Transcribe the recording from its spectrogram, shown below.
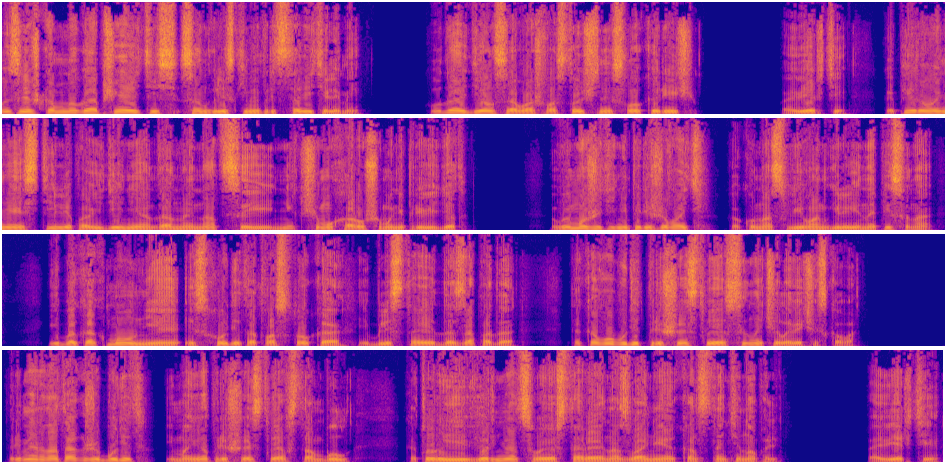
Вы слишком много общаетесь с английскими представителями. Куда делся ваш восточный слог и речь? Поверьте, копирование стиля поведения данной нации ни к чему хорошему не приведет. Вы можете не переживать, как у нас в Евангелии написано, ибо как молния исходит от востока и блистает до запада, таково будет пришествие Сына Человеческого. Примерно так же будет и мое пришествие в Стамбул, который вернет свое старое название Константинополь. Поверьте,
